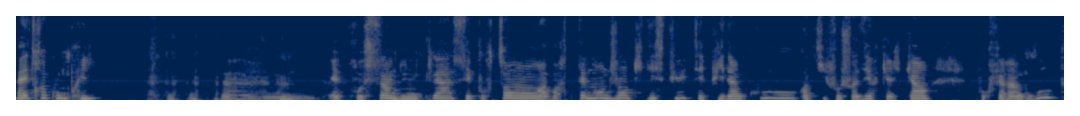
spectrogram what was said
pas être compris, euh, être au sein d'une classe et pourtant avoir tellement de gens qui discutent et puis d'un coup, quand il faut choisir quelqu'un pour faire un groupe,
